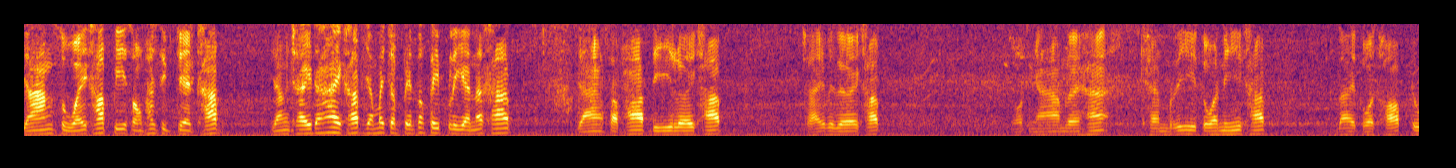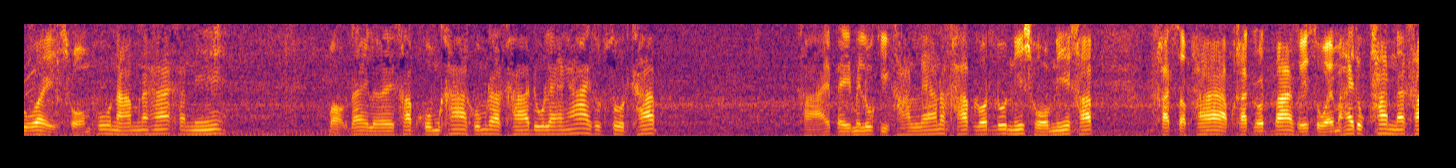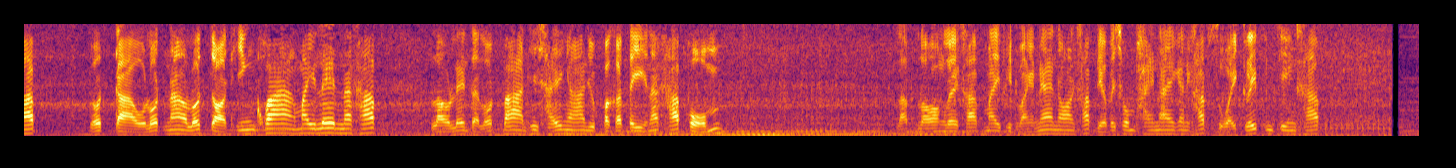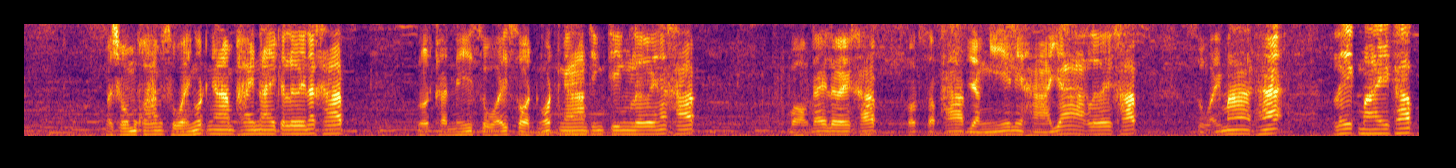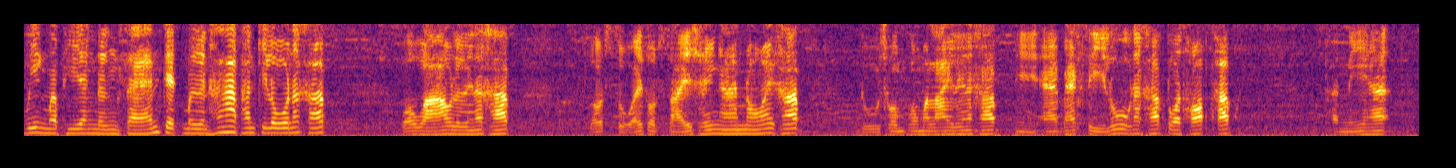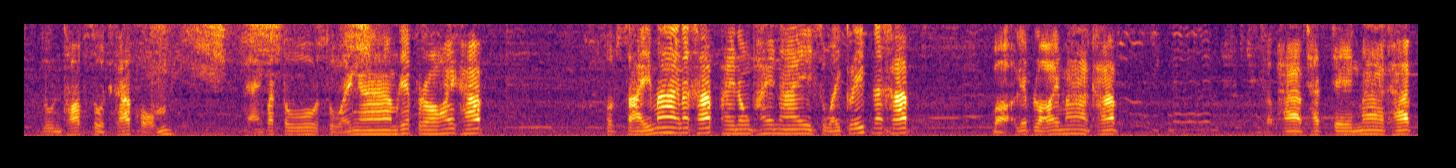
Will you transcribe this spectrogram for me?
ยางสวยครับปี 2017 ครับ ยังใช้ได้ครับ ยังไม่จำเป็นต้องไปเปลี่ยนนะครับ ยางสภาพดีเลยครับ ใช้ไปเลยครับงดงามเลยฮะแคมรี่ตัวนี้ครับ ได้ตัวท็อปด้วยโฉมผู้นำนะฮะคันนี้ บอกได้เลยครับ คุ้มค่าคุ้มราคาดูแลง่ายสุดๆครับ ขายไปไม่รู้กี่คันแล้วนะครับ รถรุ่นนี้โฉมนี้ครับ คัดสภาพคัดรถบ้านสวยๆ มาให้ทุกท่านนะครับ รถเก่ารถเน่ารถจอดทิ้งขว้างไม่เล่นนะครับ เราเล่นแต่รถบ้านที่ใช้งานอยู่ปกตินะครับผม รับรองเลยครับ ไม่ผิดหวังแน่นอนครับ เดี๋ยวไปชมภายในกันครับ สวยกริปจริง ๆ ครับ มาชมความสวยงดงามภายในกันเลยนะครับ รถคันนี้สวยสดงดงามจริง ๆ เลยนะครับ บอกได้เลยครับ รถสภาพอย่างนี้นี่หายากเลยครับ สวยมากฮะเลขไมค์ครับ วิ่งมาเพียง 175,000กิโลนะครับว้าวๆเลยนะครับ รถสวยสดใสใช้งานน้อยครับ ดูชมพวงมาลัยเลยนะครับ นี่แอร์แบ็กสี่ลูกนะครับ ตัวท็อปครับ คันนี้ฮะ รุ่นท็อปสุดครับผมแผงประตูสวยงามเรียบร้อยครับ สดใสมากนะครับ ภายนงภายในสวยกริปนะครับ เบาะเรียบร้อยมากครับ สภาพชัดเจนมากครับ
